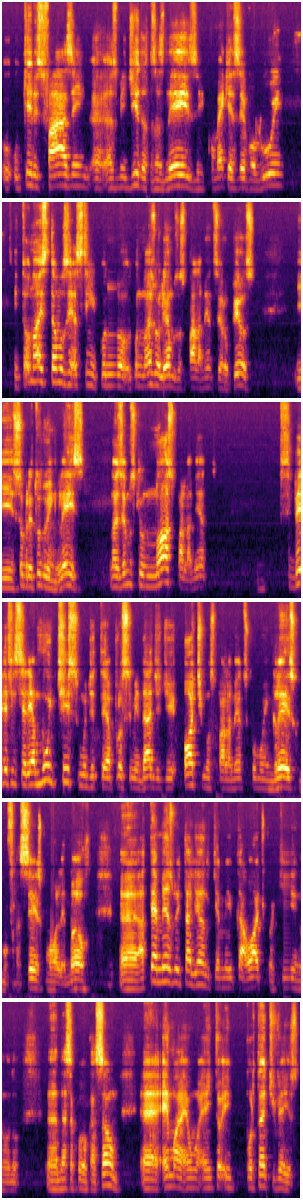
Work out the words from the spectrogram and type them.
o, o, que eles fazem, é, as medidas, as leis e como é que eles evoluem. Então, nós estamos, assim, quando, quando nós olhamos os parlamentos europeus, e sobretudo o inglês, nós vemos que o nosso parlamento se beneficiaria muitíssimo de ter a proximidade de ótimos parlamentos como o inglês, como o francês, como o alemão, é, até mesmo o italiano, que é meio caótico aqui no, no, é, nessa colocação, é, é, uma, é, uma, é importante ver isso.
